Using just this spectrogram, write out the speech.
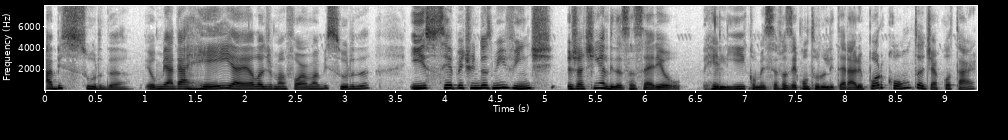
absurda. Eu me agarrei a ela de uma forma absurda. E isso se repetiu em 2020. Eu já tinha lido essa série, eu reli, comecei a fazer conteúdo literário por conta de Acotar.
